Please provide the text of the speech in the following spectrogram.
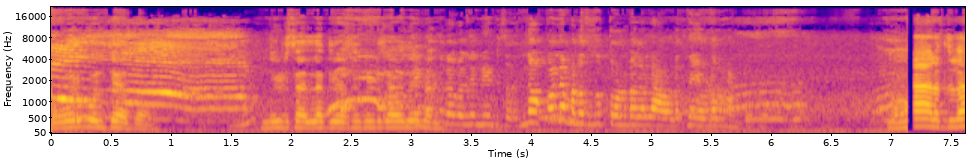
ओव्हर बोलतोय आता. नीट चालला दिवस नीट जाऊ दे ना. नको ना मला तुझं तोंड बघायला आवडत नाही एवढं म्हणतो. काय आलं तुला?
